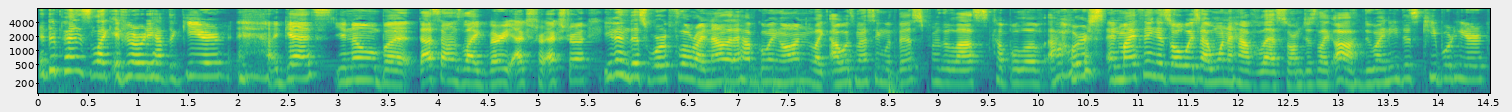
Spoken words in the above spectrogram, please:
It depends, like, if you already have the gear, I guess, you know, but that sounds like very extra, extra. Even this workflow right now that I have going on, like, I was messing with this for the last couple of hours. And my thing is always I want to have less, so I'm just like, ah, do I need this keyboard here?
